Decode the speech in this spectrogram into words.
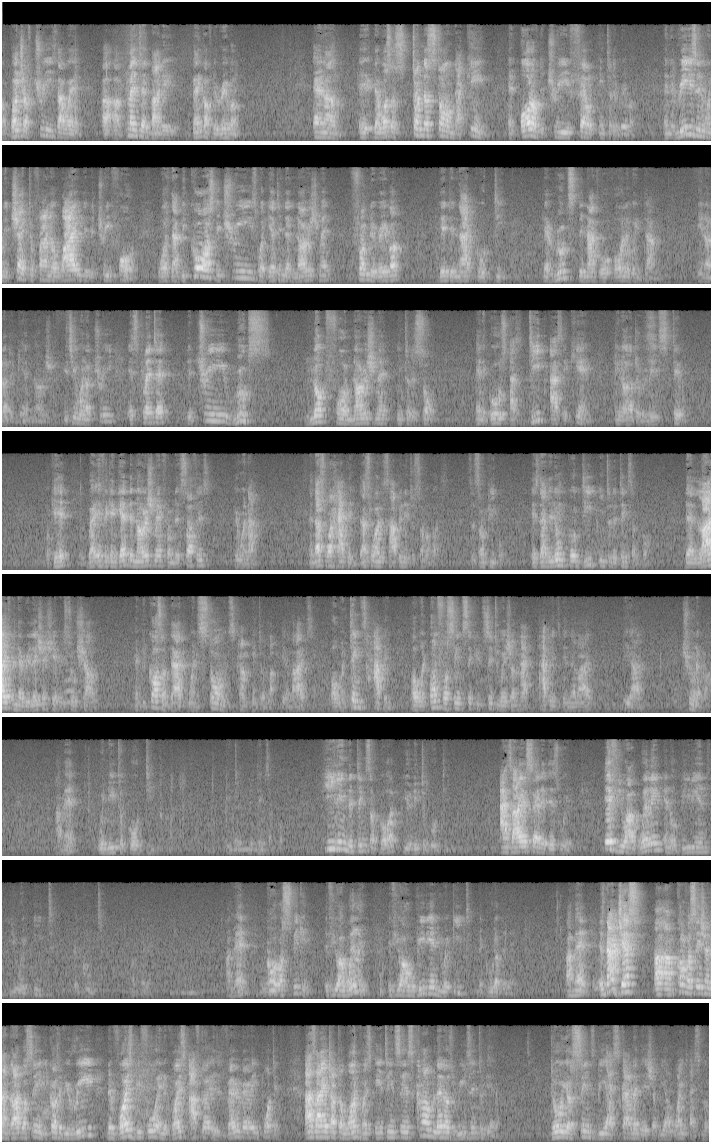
uh, a bunch of trees that were uh, planted by the bank of the river. And um, eh, there was a thunderstorm that came, and all of the trees fell into the river. And the reason when they checked to find out why did the tree fall was that because the trees were getting their nourishment from the river, they did not go deep the roots did not go all the way down in order to get nourishment. You see, when a tree is planted, the tree roots look for nourishment into the soil. And it goes as deep as it can in order to remain stable. Okay? But if it can get the nourishment from the surface, it will not. And that's what happened. That's what is happening to some of us, to some people is that they don't go deep into the things of God. Their life and their relationship is so shallow. And because of that, when storms come into their lives, or when things happen, or when unforeseen situ- situation ha- happens in their life, they are thrown apart. Amen. We need to go deep into the things of God. Heeding the things of God, you need to go deep. Isaiah said it this way if you are willing and obedient, you will eat the good of the land. Amen. God was speaking. If you are willing, if you are obedient, you will eat the good of the land. Amen. It's not just a um, conversation that God was saying, because if you read the voice before and the voice after, it is very, very important. Isaiah chapter 1, verse 18 says, Come, let us reason together. Though your sins be as scarlet, they shall be as white as snow.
